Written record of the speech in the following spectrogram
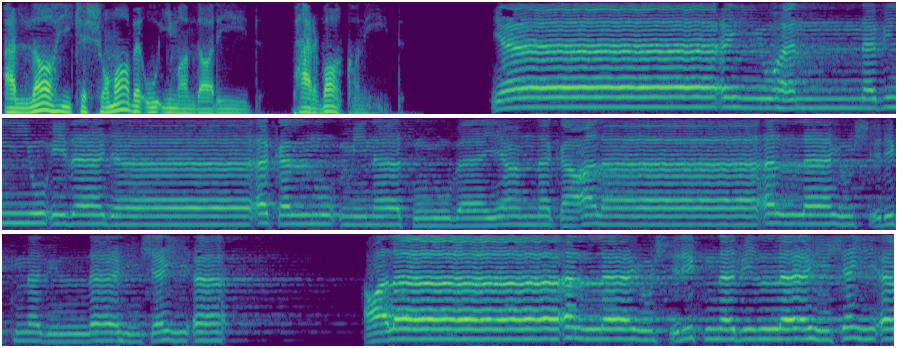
اللهی که شما به او ایمان دارید پروا کنید. يا أيها النبي إذا جاءك المؤمنات يبايعنك على ألا يشركن بالله شيئا على ألا يشركن بالله شيئا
